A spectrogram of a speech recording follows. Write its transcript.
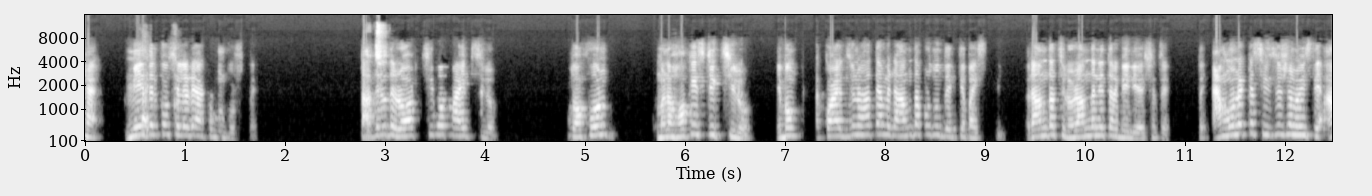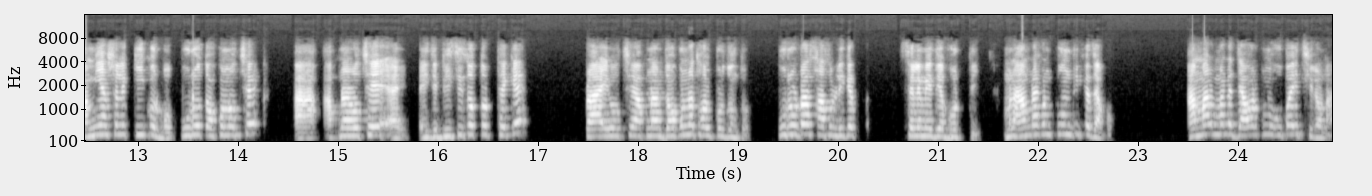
হ্যাঁ মেয়েদেরকেও ছেলেরা আক্রমণ করছে। তাদের আচ্ছা। হাতে রড ছিল পাইপ ছিল। তখন মানে হকি স্টিক ছিল। এবং কয়েকজনের হাতে আমি রামদা পর্যন্ত দেখতে পাইছি। রামদা ছিল, রামদা নিয়ে তারা বেরিয়ে এসেছে। তো এমন একটা সিচুয়েশন হয়েছে, আমি আসলে কি করব? পুরো তখন হচ্ছে আপনার হচ্ছে এই- যে ভিসি চত্বর থেকে প্রায় হচ্ছে আপনার জগন্নাথ হল পর্যন্ত পুরোটা ছাত্রলীগের ছেলে মেয়ে দিয়ে ভর্তি। মানে আমরা এখন কোন দিকে যাব? আমার মানে যাওয়ার কোনো উপায় ছিল না।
